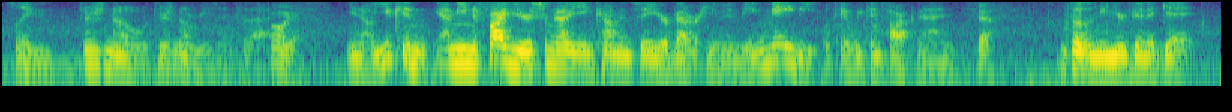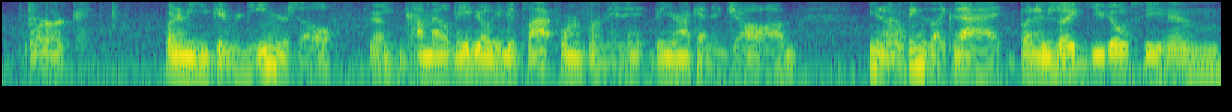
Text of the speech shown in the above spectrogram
it's like Mhm. there's no there's no reason for that. Oh yeah. You know, you can. I mean, five years from now, you can come and say you're a better human being. Maybe. Okay, we can talk then. Yeah. It doesn't mean you're gonna get work, but I mean, you can redeem yourself. Yeah. You can come out. Maybe I'll give you a platform for a minute, but you're not getting a job. You know, No. things like that. But I It's mean, like you don't see him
